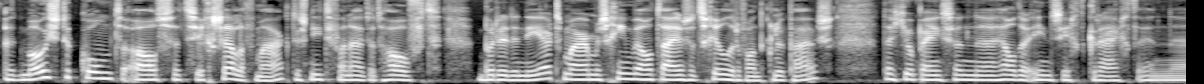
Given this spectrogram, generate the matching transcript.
het, mooiste komt als het zichzelf maakt. Dus niet vanuit het hoofd beredeneerd, maar misschien wel tijdens het schilderen van het clubhuis. Dat je opeens een uh, helder inzicht krijgt en, uh,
